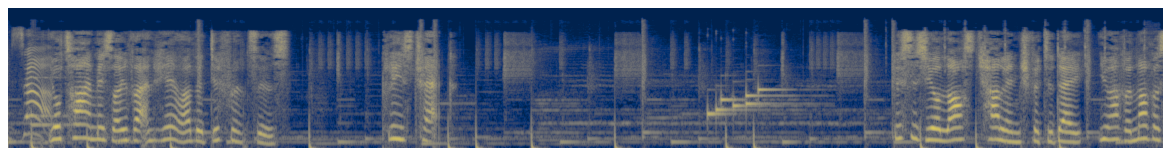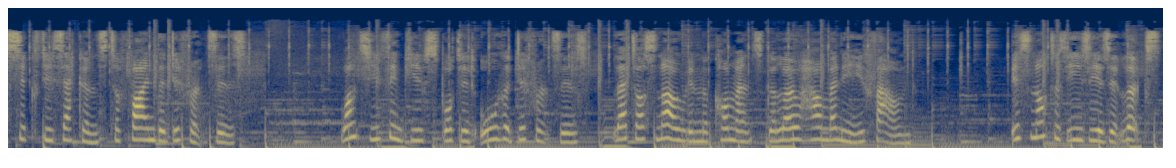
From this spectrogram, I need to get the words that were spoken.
Up. Your time is over and here are the differences. Please check. This is your last challenge for today, you have another 60 seconds to find the differences. Once you think you've spotted all the differences, let us know in the comments below how many you found. It's not as easy as it looks,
